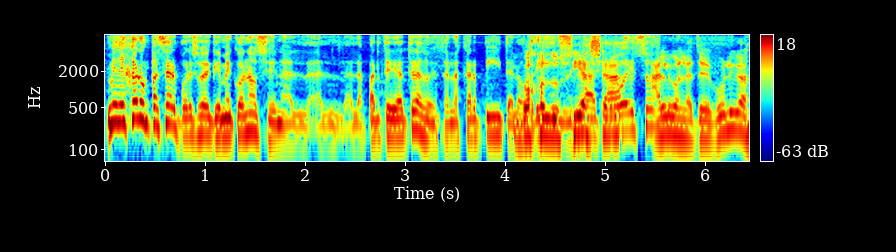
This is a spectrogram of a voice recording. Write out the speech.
Me dejaron pasar, por eso de que me conocen, al- al- a la parte de atrás, donde están las carpitas, los ¿Vos conducías ya todo eso. algo en la TV pública?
